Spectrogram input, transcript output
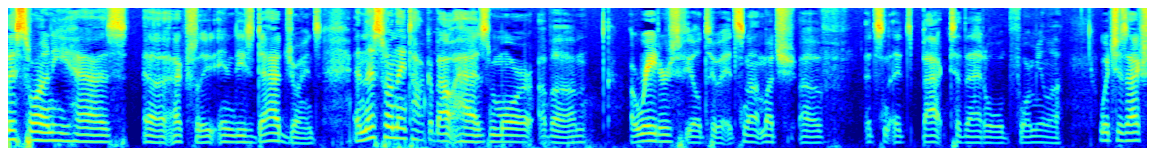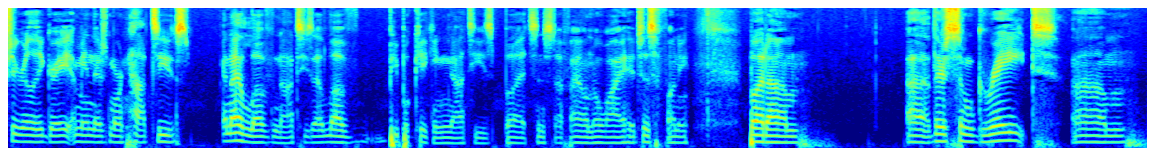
this one he has uh, actually Indy's dad joins, and this one they talk about has more of a a Raiders feel to it. It's not much of it's it's back to that old formula, which is actually really great. I mean, there's more Nazis, and I love Nazis. I love people kicking Nazis' butts and stuff. I don't know why. It's just funny, but um, uh, there's some great um,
